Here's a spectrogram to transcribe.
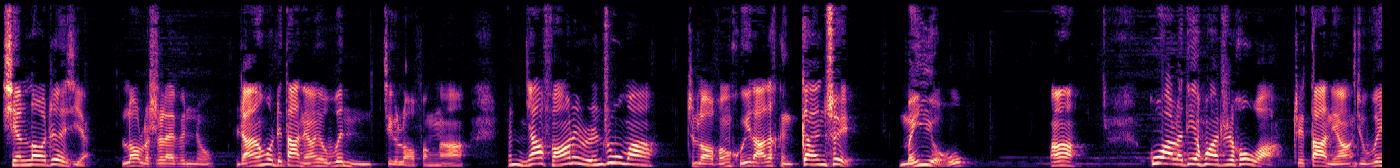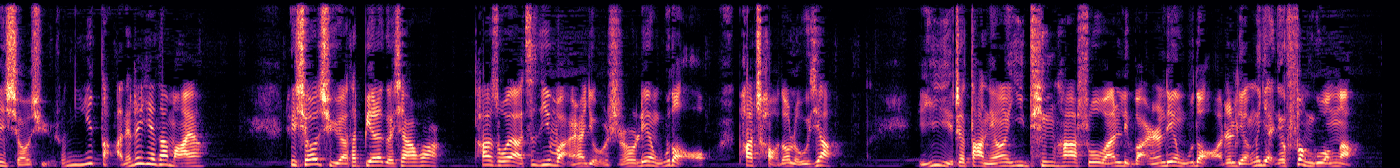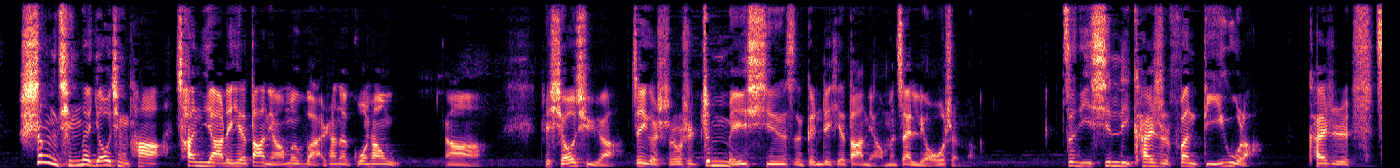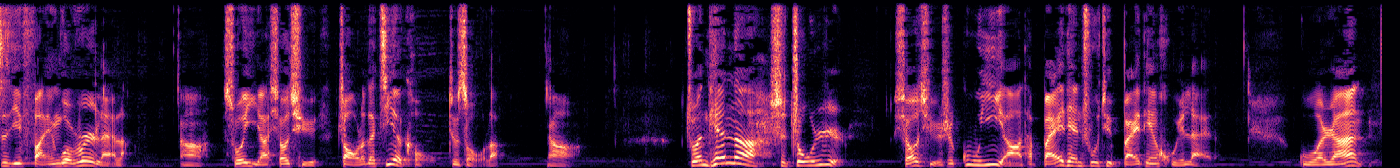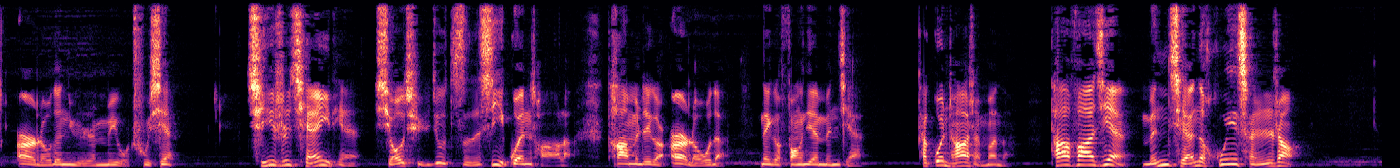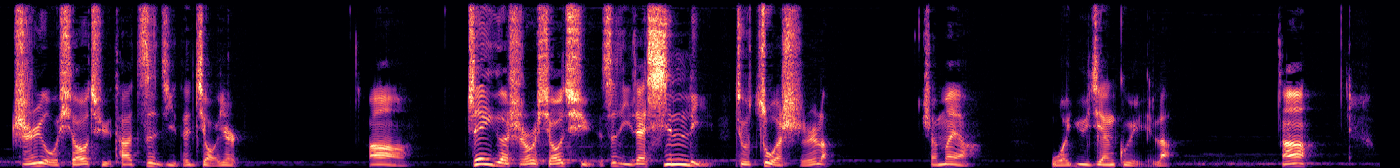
先唠这些，唠了十来分钟，然后这大娘又问这个老冯啊，说你家房子有人住吗？这老冯回答的很干脆，没有。啊，挂了电话之后啊，这大娘就问小曲说：“你打听这些干嘛呀？”这小曲啊，他编了个瞎话，他说呀，自己晚上有时候练舞蹈，怕吵到楼下。咦，这大娘一听他说完晚上练舞蹈，这两个眼睛放光啊，盛情的邀请他参加这些大娘们晚上的广场舞啊。这小曲啊，这个时候是真没心思跟这些大娘们在聊什么了，自己心里开始犯嘀咕了，开始自己反应过味儿来了啊。所以啊，小曲找了个借口就走了啊。转天呢是周日，小曲是故意啊，他白天出去，白天回来的。果然，二楼的女人没有出现。其实前一天，小曲就仔细观察了他们这个二楼的那个房间门前。他观察什么呢？他发现门前的灰尘上只有小曲他自己的脚印儿。啊，这个时候小曲自己在心里就坐实了，什么呀？我遇见鬼了！啊，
